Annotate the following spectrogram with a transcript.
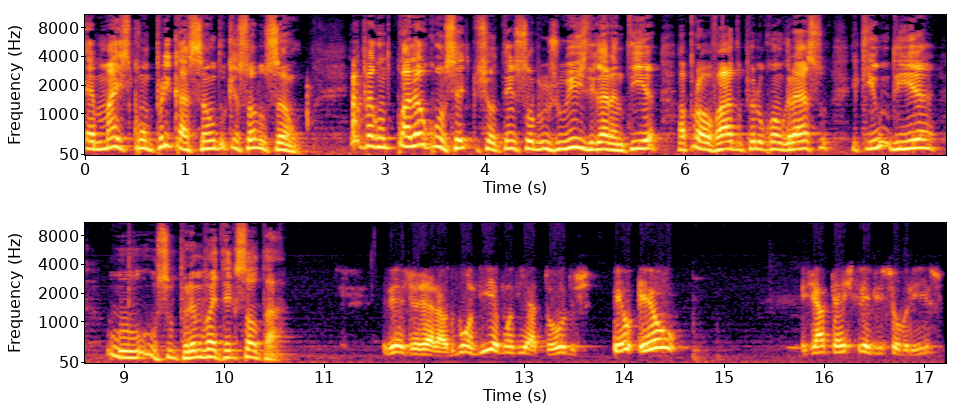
é mais complicação do que solução. Eu pergunto, qual é o conceito que o senhor tem sobre o juiz de garantia aprovado pelo Congresso e que um dia o, o Supremo vai ter que soltar? Veja, Geraldo, bom dia, bom dia a todos. Eu, eu já até escrevi sobre isso.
